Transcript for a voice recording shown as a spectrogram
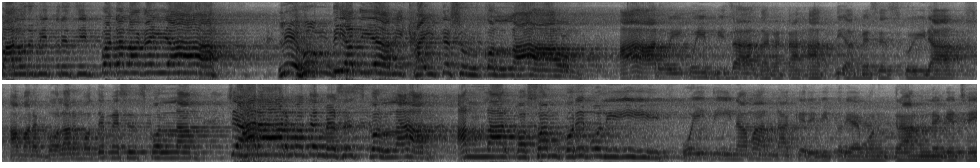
বালুর ভিতরে জিব্বাটা লাগাইয়া লেহুম দিয়া দিয়া আমি খাইতে শুরু করলাম। আর ওই ওই ভিজা জায়গাটা হাত দিয়া মেসেজ কইরা আমার গলার মধ্যে মেসেজ করলাম, চেহারার মধ্যে মেসেজ করলাম, আল্লাহর কসম করে বলি, ওই দিন আমার নাকের ভিতরে এমন গ্রান লেগেছে,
